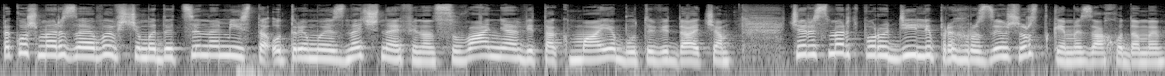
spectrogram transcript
Також мер заявив, що медицина міста отримує значне фінансування, відтак має бути віддача. Через смерть породіллі пригрозив жорсткими заходами.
